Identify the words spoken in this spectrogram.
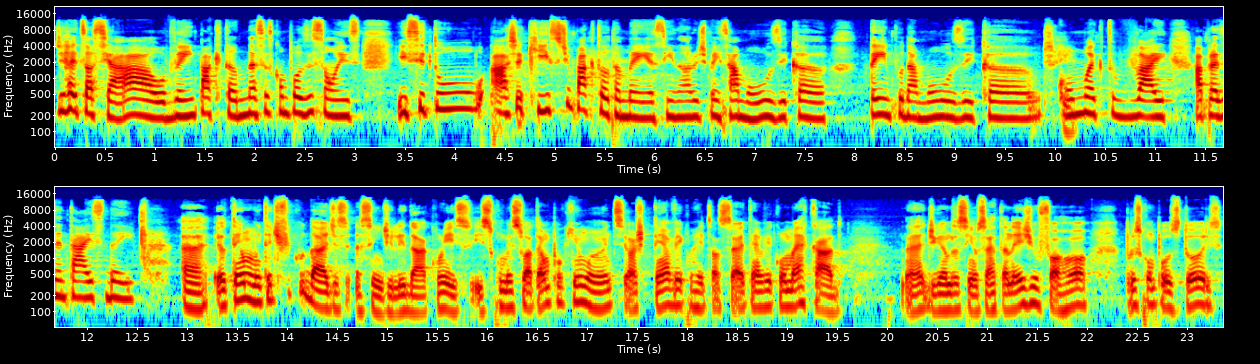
de rede social vem impactando nessas composições. E se tu acha que isso te impactou também, assim, na hora de pensar música, tempo da música, Sim. como é que tu vai apresentar isso daí? É, eu tenho muita dificuldade, assim, de lidar com isso. Isso começou até um pouquinho antes, eu acho que tem a ver com rede social e tem a ver com o mercado. Né? Digamos assim, o sertanejo e o forró, para os compositores,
